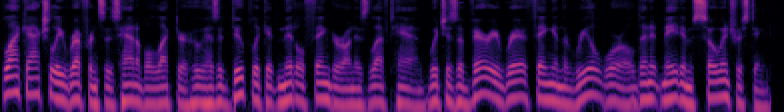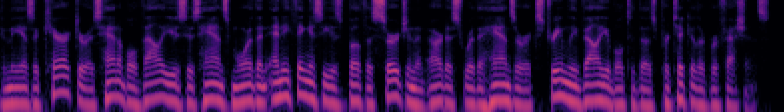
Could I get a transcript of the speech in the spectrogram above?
Black actually references Hannibal Lecter, who has a duplicate middle finger on his left hand, which is a very rare thing in the real world, and it made him so interesting to me as a character, as Hannibal values his hands more than anything, as he is both a surgeon and artist, where the hands are extremely valuable to those particular professions.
